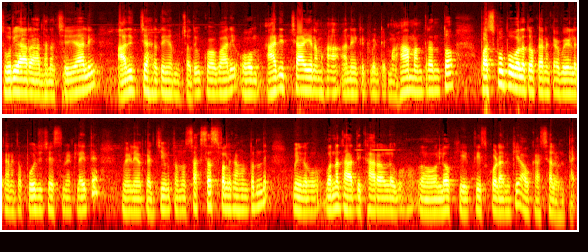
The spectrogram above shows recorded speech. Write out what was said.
సూర్యారాధన చేయాలి ఆదిత్య హృదయం చదువుకోవాలి ఓం ఆదిత్యాయ నమ అనేటటువంటి మహామంత్రంతో పసుపు పువ్వులతో కనుక వీళ్ళు కనుక పూజ చేసినట్లయితే వీళ్ళ యొక్క జీవితం సక్సెస్ఫుల్గా ఉంటుంది. మీరు ఉన్నతాధికారాలలోకి తీసుకోవడానికి అవకాశాలు ఉంటాయి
